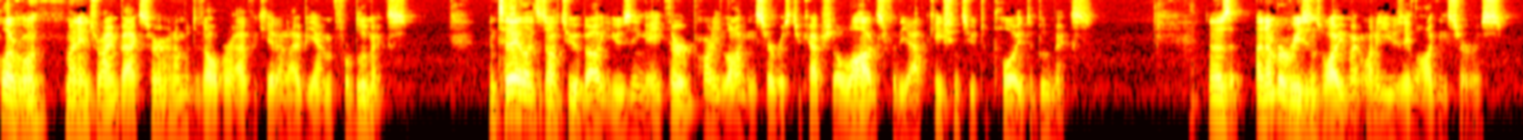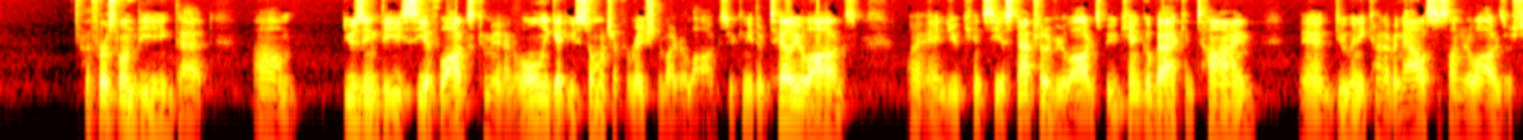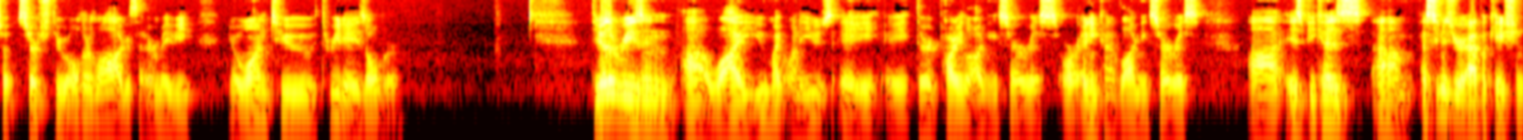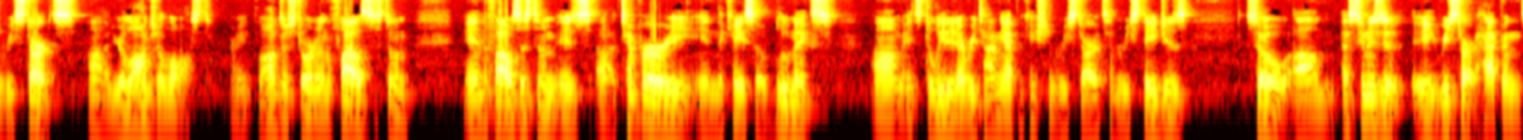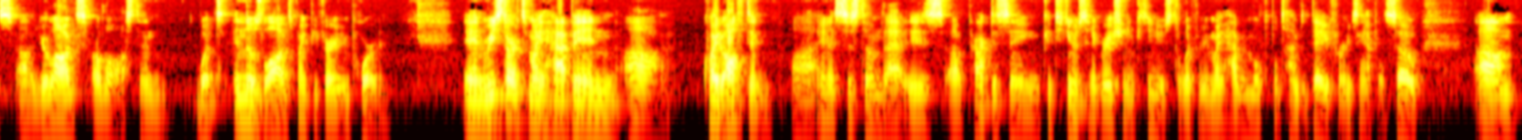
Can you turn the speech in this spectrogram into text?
Hello everyone, my name is Ryan Baxter and I'm a developer advocate at IBM for Bluemix. And today I'd like to talk to you about using a third-party logging service to capture the logs for the applications you deployed to Bluemix. Now there's a number of reasons why you might want to use a logging service. The first one being that um, using the cf logs command will only get you so much information about your logs. You can either tail your logs uh, and you can see a snapshot of your logs, but you can't go back in time and do any kind of analysis on your logs or search through older logs that are maybe you know, one, two, three days older. The other reason uh, why you might want to use a, a third-party logging service or any kind of logging service uh, is because um, as soon as your application restarts, uh, your logs are lost. Right? Logs are stored in the file system, and the file system is uh, temporary in the case of Bluemix. Um, it's deleted every time the application restarts and restages. So um, as soon as a, a restart happens, uh, your logs are lost, and what's in those logs might be very important. And restarts might happen uh, quite often uh, in a system that is uh, practicing continuous integration and continuous delivery. It might happen multiple times a day, for example. So um,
